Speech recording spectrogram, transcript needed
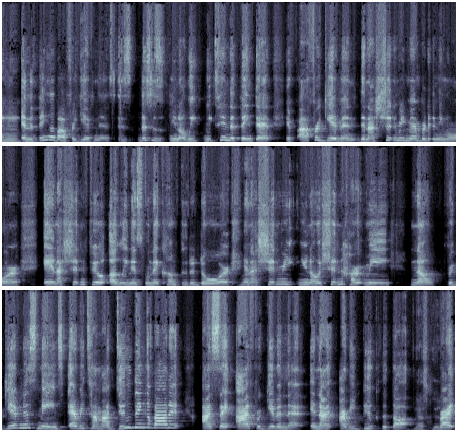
Mm-hmm. And the thing about forgiveness is this is, you know, we, we tend to think that if I've forgiven, then I shouldn't remember it anymore. And I shouldn't feel ugliness when they come through the door. Right. And I shouldn't, re, you know, it shouldn't hurt me no, forgiveness means every time I do think about it, I say, I've forgiven that. And I, I rebuke the thought. That's good. Right.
